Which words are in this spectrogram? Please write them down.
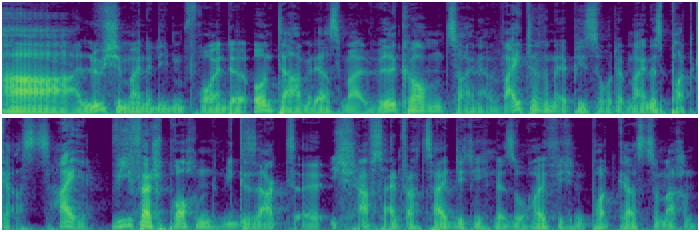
Hallöchen, meine lieben Freunde, und damit erstmal willkommen zu einer weiteren Episode meines Podcasts. Hi. Wie versprochen, wie gesagt, äh, ich schaffe es einfach zeitlich nicht mehr so häufig einen Podcast zu machen,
